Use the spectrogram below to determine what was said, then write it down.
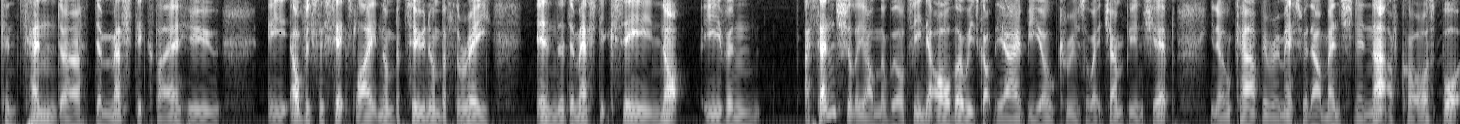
contender domestically, who he obviously sits like number two, number three in the domestic scene, not even essentially on the world scene, although he's got the IBO Cruiserweight Championship. You know, can't be remiss without mentioning that, of course. But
